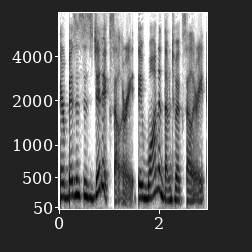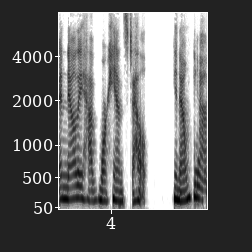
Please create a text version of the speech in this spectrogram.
their businesses did accelerate. They wanted them to accelerate and now they have more hands to help you know? Yeah.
